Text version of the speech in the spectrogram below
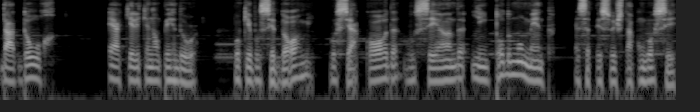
da dor é aquele que não perdoa. Porque você dorme, você acorda, você anda e em todo momento essa pessoa está com você,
